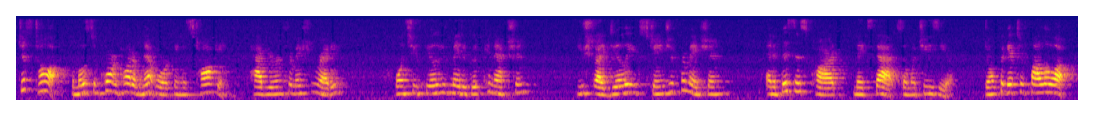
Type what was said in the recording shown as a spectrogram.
Just talk. The most important part of networking is talking. Have your information ready. Once you feel you've made a good connection, you should ideally exchange information and a business card makes that so much easier. Don't forget to follow up.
